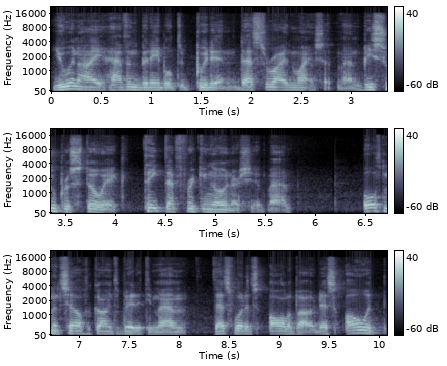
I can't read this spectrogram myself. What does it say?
you and I haven't been able to put in. That's the right mindset, man. Be super stoic. Take that freaking ownership, man. Ultimate self accountability, man. That's what it's all about. That's all it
